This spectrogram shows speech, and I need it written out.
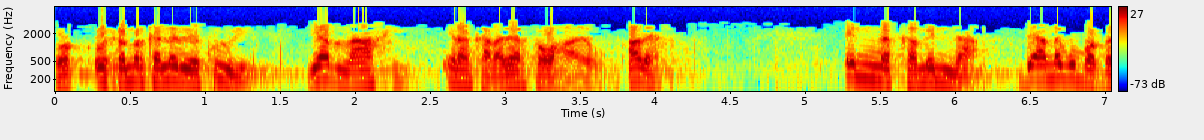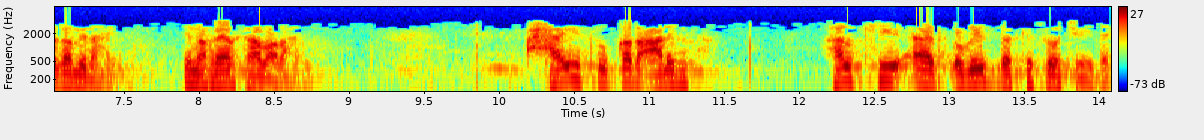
wuxuu markaa nebiga ku yihi yabna akhi inankan adeerka u ahaayo adeer inaka mina de anagunbaad naga mid ahay inan reerkaabaad ahay xaytu qad calimta halkii aada ogeyd baad ka soo jeeda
